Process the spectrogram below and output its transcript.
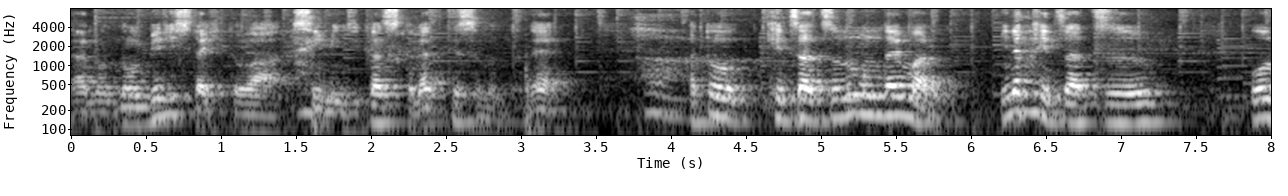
あののんびりした人は睡眠時間少なくて済むんだね、はい、あと血圧の問題もある。みんな血圧を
